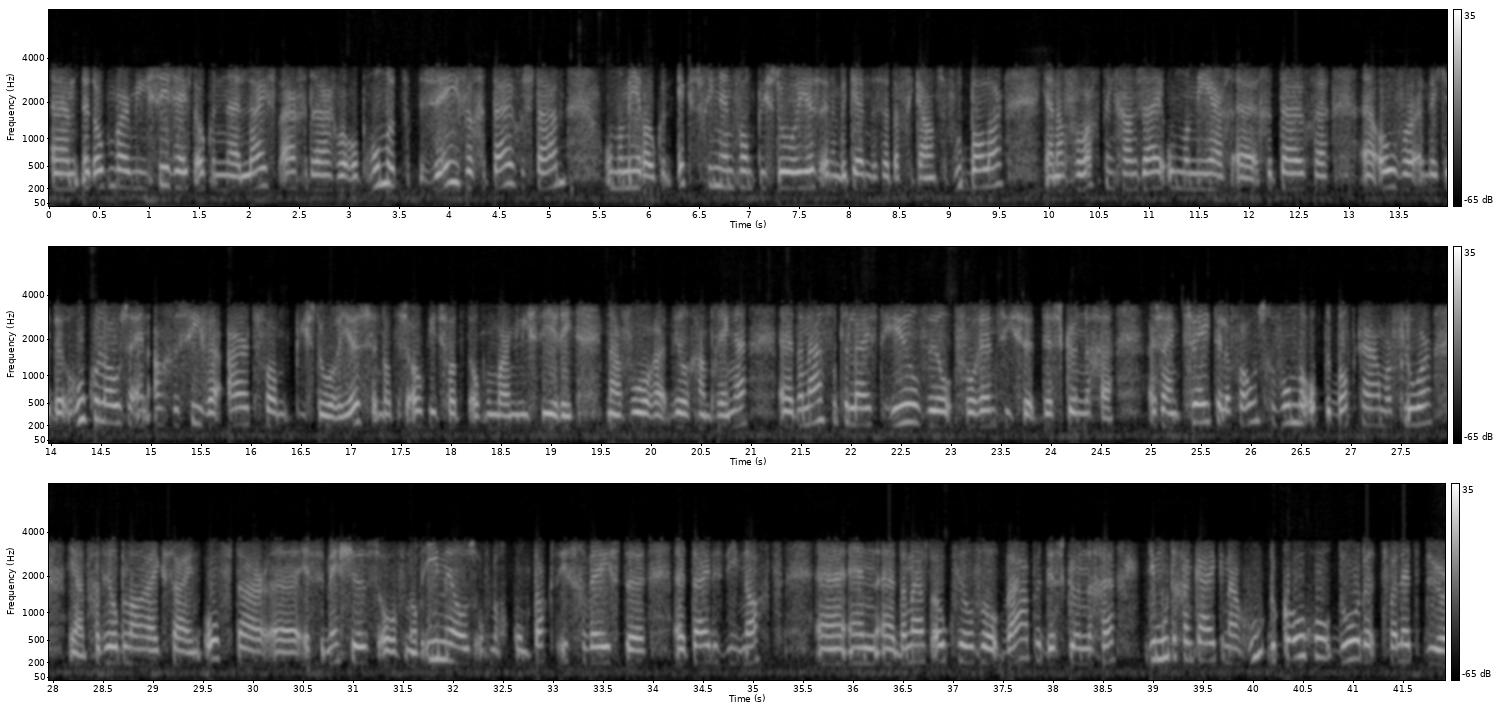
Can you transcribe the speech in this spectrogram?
Um, het Openbaar Ministerie heeft ook een uh, lijst aangedragen waarop 107 getuigen staan. Onder meer ook een ex-vriendin van Pistorius en een bekende Zuid-Afrikaanse voetballer. Ja, naar verwachting gaan zij onder meer getuigen over een beetje de roekeloze en agressieve aard van Pistorius. En dat is ook iets wat het Openbaar Ministerie naar voren wil gaan brengen. daarnaast op de lijst heel veel forensische deskundigen. Er zijn twee telefoons gevonden op de badkamervloer. Ja, het gaat heel belangrijk zijn of daar sms'jes of nog e-mails of nog contact is geweest tijdens die nacht. en daarnaast ook heel veel wapendeskundigen. Die moeten gaan kijken naar hoe de kogel door de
